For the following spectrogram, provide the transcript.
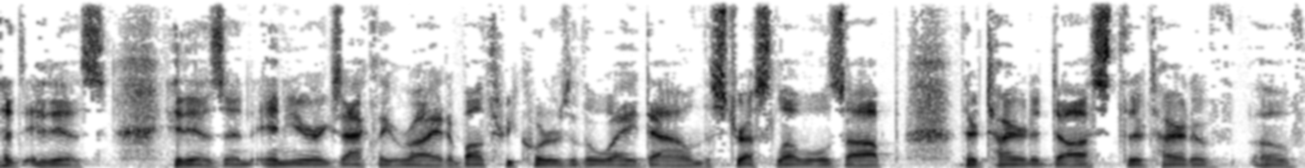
It is, it is, and and you're exactly right. About three quarters of the way down, the stress level is up. They're tired of dust. They're tired of of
